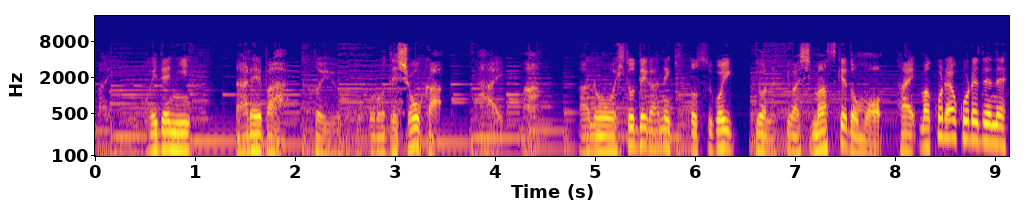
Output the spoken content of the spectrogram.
まあ、いい思い出になればというところでしょうか。はい。まあ、あの、人手がね、きっとすごいような気はしますけども、はい。まあ、これはこれでね、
